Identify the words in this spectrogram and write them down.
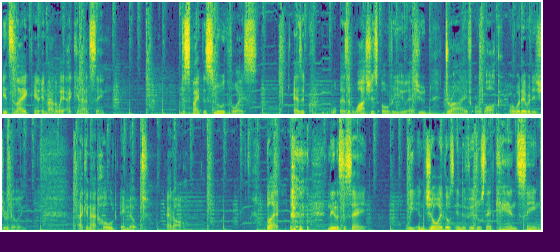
it's like, and, and by the way, I cannot sing. Despite the smooth voice, as it as it washes over you as you drive or walk or whatever it is you're doing. I cannot hold a note at all. But, needless to say, we enjoy those individuals that can sing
